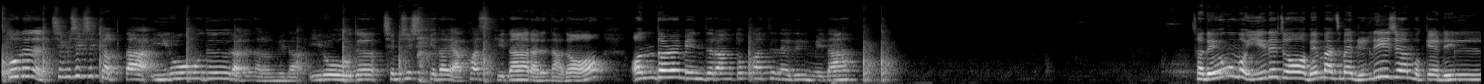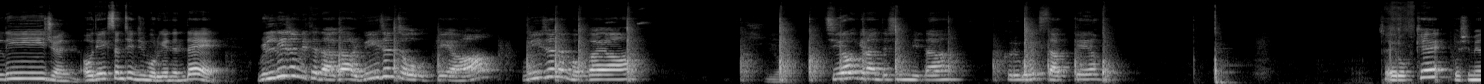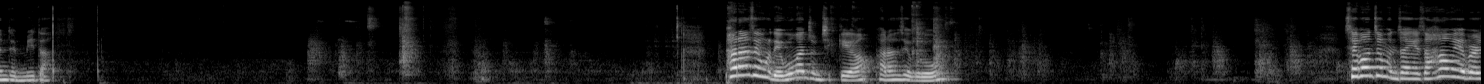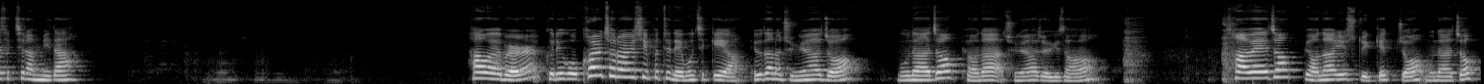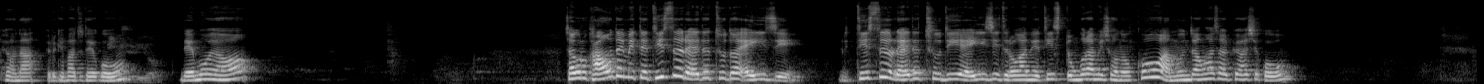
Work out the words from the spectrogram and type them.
또는 침식시켰다, erode라는 단어입니다. erode, 침식시키다, 약화시키다 라는 단어. undermined랑 똑같은 애들입니다. 자, 내용은 뭐 이해되죠? 맨 마지막에 religion 볼게요. religion. 어디 액센트인지 모르겠는데, religion 밑에다가 reason 적어볼게요. reason은 뭔가요? 지역. 지역이란 뜻입니다. 그리고 X 할게요. 자, 이렇게 보시면 됩니다. 파란색으로 네모만 좀 칠게요. 파란색으로. 세 번째 문장에서 however 색칠합니다. However 그리고 cultural shift 네모 칠게요. 이 단어 중요하죠. 문화적 변화 중요하죠 여기서. 사회적 변화일 수도 있겠죠. 문화적 변화 이렇게 봐도 되고? 네모요. 자 그리고 가운데 밑에 this led to the age this led to the age 들어가는 this 동그라미 쳐놓고 앞문장 화살표 하시고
